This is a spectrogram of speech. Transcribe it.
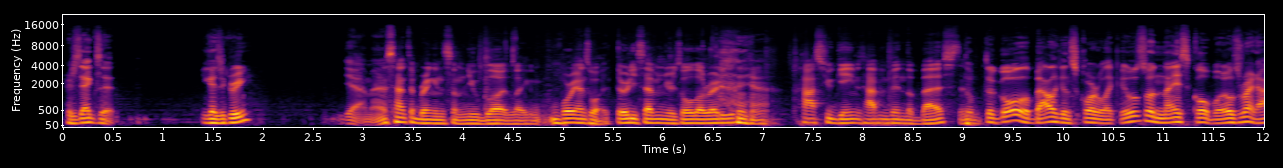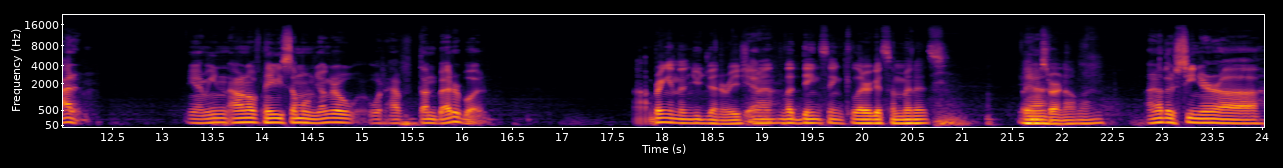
his exit. You guys agree? Yeah, man. It's time to bring in some new blood. Like Borjan's what, 37 years old already. yeah. Past few games haven't been the best. The, the goal Balogun scored, like it was a nice goal, but it was right at him. Yeah, I mean, I don't know if maybe someone younger would have done better, but Uh, bring in the new generation, Yeah. man. Let Dayne St. Clair get some minutes. Let Yeah. him start now, man. Another senior, uh,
